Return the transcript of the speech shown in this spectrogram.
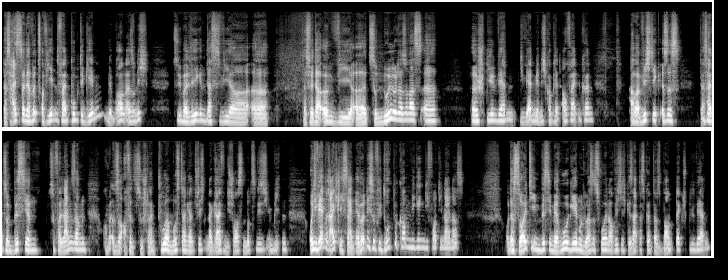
das heißt, da wird es auf jeden Fall Punkte geben. Wir brauchen also nicht zu überlegen, dass wir, äh, dass wir da irgendwie äh, zu null oder sowas äh, äh, spielen werden. Die werden wir nicht komplett aufhalten können. Aber wichtig ist es, das halt so ein bisschen zu verlangsamen, um unsere Offense zu schlagen. Tour muss dann ganz schlicht und ergreifend die Chancen nutzen, die sich ihm bieten. Und die werden reichlich sein. Er wird nicht so viel Druck bekommen wie gegen die 49ers. Und das sollte ihm ein bisschen mehr Ruhe geben. Und du hast es vorhin auch richtig gesagt, das könnte das Boundback-Spiel werden.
